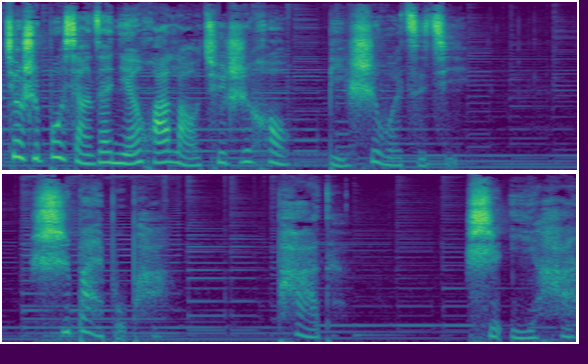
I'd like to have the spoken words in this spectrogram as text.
就是不想在年华老去之后鄙视我自己。失败不怕，怕的是遗憾。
